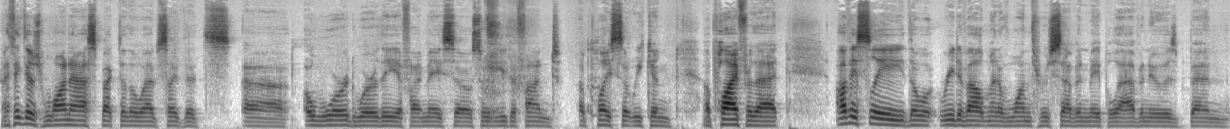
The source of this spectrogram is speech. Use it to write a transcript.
I think there's one aspect of the website that's uh, award worthy, if I may so. So we need to find a place that we can apply for that. Obviously, the redevelopment of one through seven Maple Avenue has been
